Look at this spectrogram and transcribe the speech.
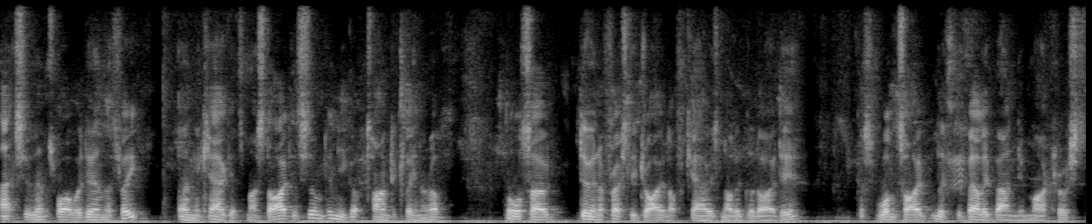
accidents while we're doing the feet and the cow gets mastitis or something, you've got time to clean her up. Also, doing a freshly dried off cow is not a good idea because once I lift the belly band in my crush,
